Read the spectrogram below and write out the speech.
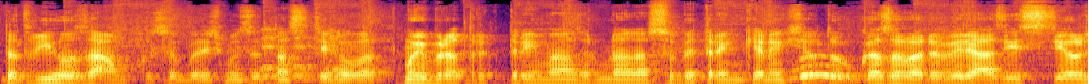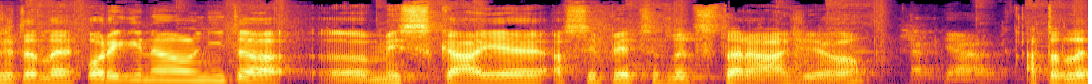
Do tvýho zámku se budeš muset nastěhovat. Můj bratr, který má zrovna na sobě trenky nechtěl to ukazovat do videa, zjistil, že tahle originální ta uh, miska je asi 500 let stará, že jo? Tak nějak. A tohle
